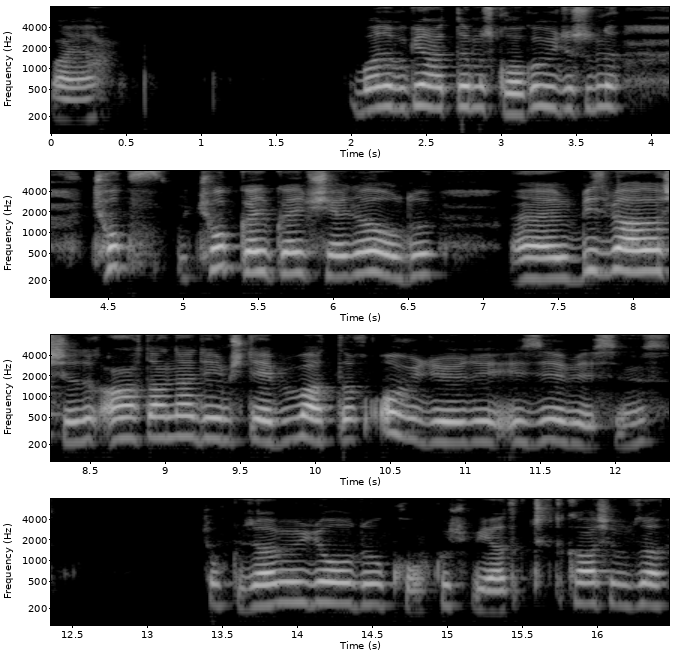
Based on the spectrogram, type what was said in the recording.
Baya. Bu arada bugün attığımız korku videosunda çok çok garip garip şeyler oldu. Ee, biz bir araştırdık. Anahtar neredeymiş diye bir baktık. O videoyu da izleyebilirsiniz. Çok güzel bir video oldu. Korkunç bir yaratık çıktı karşımıza.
